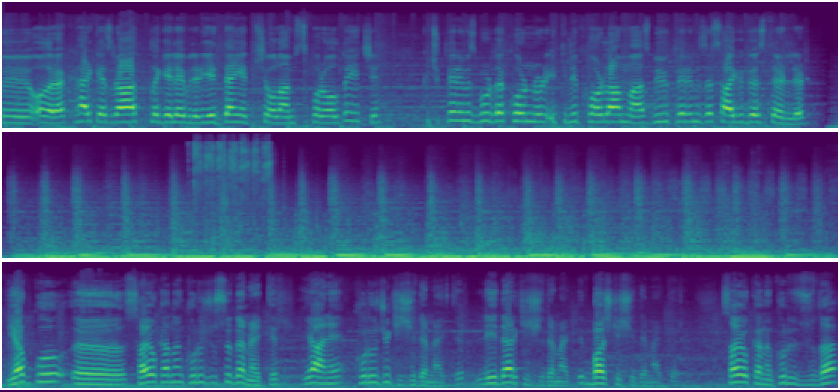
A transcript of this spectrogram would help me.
e, olarak herkes rahatlıkla gelebilir. 7'den 70'e olan bir spor olduğu için küçüklerimiz burada korunur, itilip horlanmaz. Büyüklerimize saygı gösterilir. Yapgu e, Sayoka'nın kurucusu demektir. Yani kurucu kişi demektir. Lider kişi demektir. Baş kişi demektir. Sayoka'nın kurucusu da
